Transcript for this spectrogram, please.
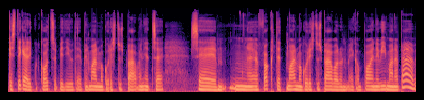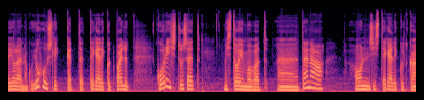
kes tegelikult ka otsapidi ju teeb meil maailmakoristuspäeva, nii et see see mm, fakt, et maailmakoristuspäeval on meie kampaania viimane päev, ei ole nagu juhuslik, et, et tegelikult paljud koristused, mis toimuvad äh, täna, on siis tegelikult ka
